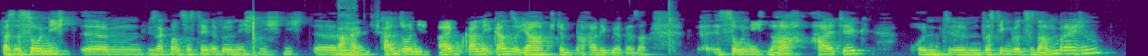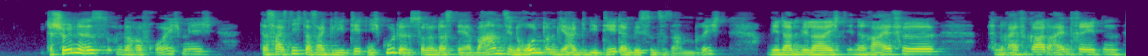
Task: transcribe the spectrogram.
das ist so nicht, ähm, wie sagt man, sustainable, nicht, nicht, nicht, ähm, kann so nicht bleiben, kann, kann so, ja, stimmt, nachhaltig wäre besser, ist so nicht nachhaltig und ähm, das Ding wird zusammenbrechen. Das Schöne ist, und darauf freue ich mich, das heißt nicht, dass Agilität nicht gut ist, sondern dass der Wahnsinn rund um die Agilität ein bisschen zusammenbricht. Wir dann vielleicht in eine Reife, einen Reifegrad eintreten,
